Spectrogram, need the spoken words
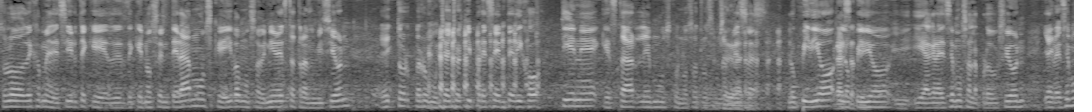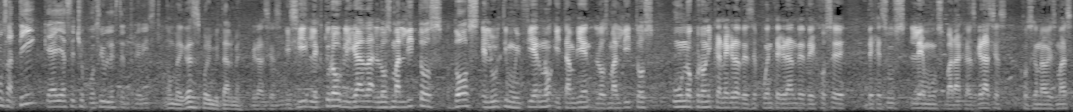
Solo déjame decirte que desde que nos enteramos que íbamos a venir a esta transmisión, Héctor, perro muchacho aquí presente, dijo, tiene que estar Lemus con nosotros en Muchas la mesa. Lo pidió y Gracias lo pidió y, y agradecemos a la producción y agradecemos a ti que hayas hecho posible esta entrevista. Hombre, gracias por invitarme. Gracias. Y sí, lectura obligada, Los Malditos 2, El Último Infierno y también Los Malditos 1, Crónica Negra desde Puente Grande de José de Jesús Lemus Barajas. Gracias, José, una vez más.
